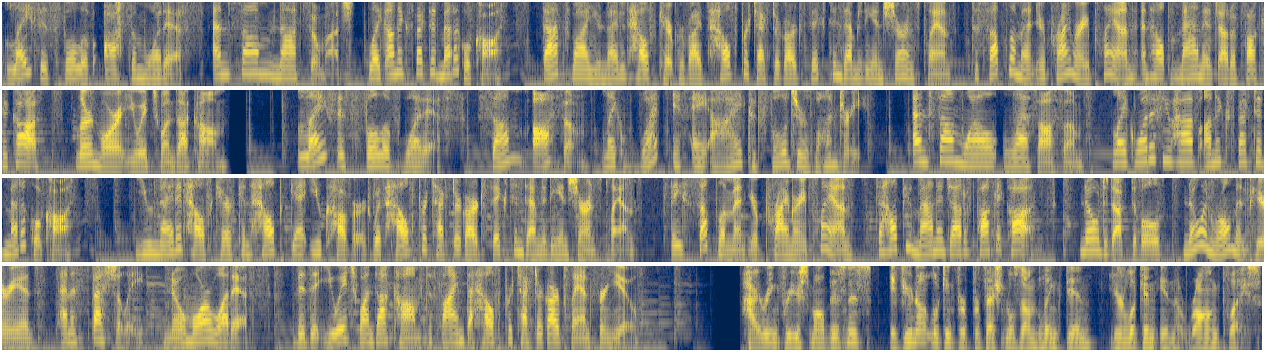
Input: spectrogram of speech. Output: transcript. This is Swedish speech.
Life is full of awesome what ifs, and some not so much, like unexpected medical costs. That's why United Healthcare provides Health Protector Guard fixed indemnity insurance plans to supplement your primary plan and help manage out of pocket costs. Learn more at uh1.com. Life is full of what ifs, some awesome, like what if AI could fold your laundry? And some, well, less awesome, like what if you have unexpected medical costs? United Healthcare can help get you covered with Health Protector Guard fixed indemnity insurance plans. They supplement your primary plan to help you manage out of pocket costs. No deductibles, no enrollment periods, and especially no more what ifs. Visit uh1.com to find the Health Protector Guard plan for you. Hiring for your small business? If you're not looking for professionals on LinkedIn, you're looking in the wrong place.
